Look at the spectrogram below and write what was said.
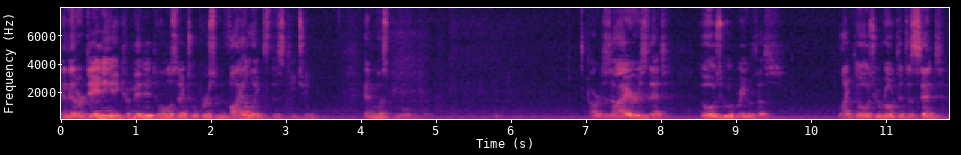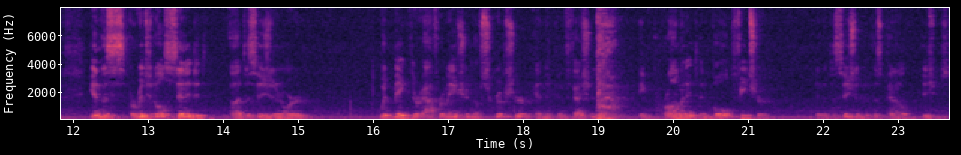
and that ordaining a committed homosexual person violates this teaching and must be overturned. Our desire is that those who agree with us, like those who wrote the dissent in this original synod uh, decision and order, would make their affirmation of Scripture and the confession a prominent and bold feature in the decision that this panel issues.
